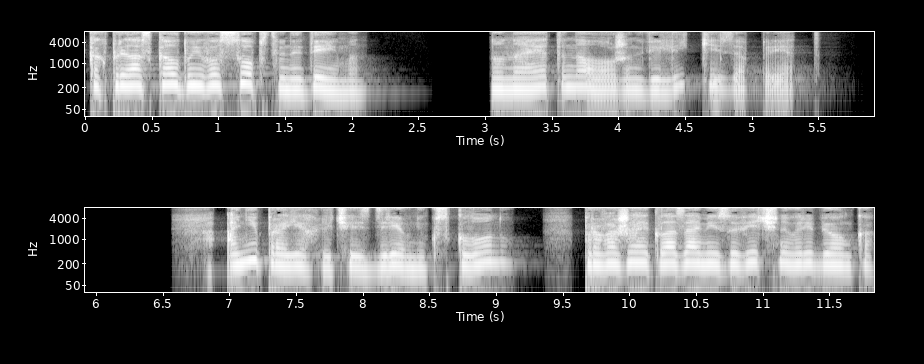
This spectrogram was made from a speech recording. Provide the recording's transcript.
как приласкал бы его собственный Деймон. Но на это наложен великий запрет. Они проехали через деревню к склону, провожая глазами изувеченного ребенка,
